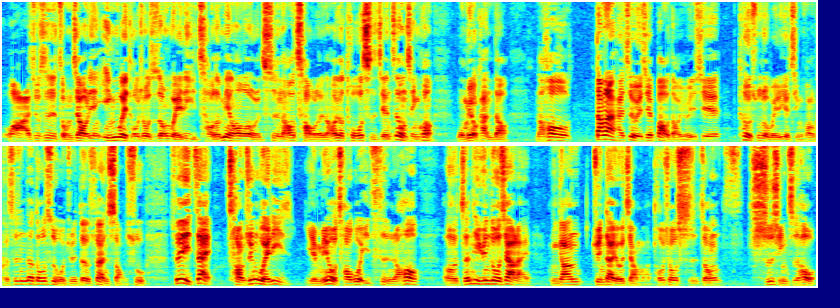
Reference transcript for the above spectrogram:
哇，就是总教练因为投球时钟违例吵得面红耳赤，然后吵了，然后又拖时间，这种情况我没有看到。然后当然还是有一些报道，有一些特殊的违例的情况，可是那都是我觉得算少数。所以在场均违例也没有超过一次。然后呃，整体运作下来，你刚刚军代有讲嘛，投球时钟施行之后，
